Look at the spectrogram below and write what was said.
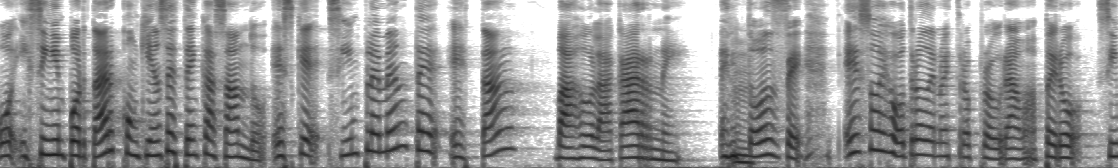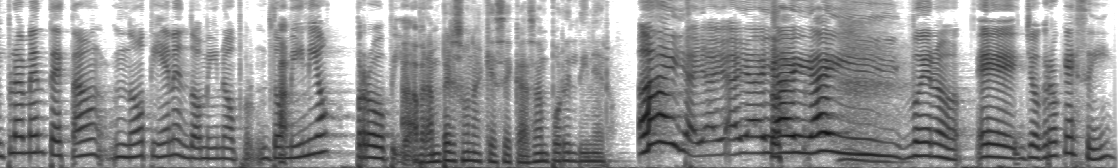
o, y sin importar con quién se estén casando, es que simplemente están bajo la carne. Entonces, mm. eso es otro de nuestros programas, pero simplemente están, no tienen dominio, dominio ah, propio. Habrán personas que se casan por el dinero. Ay, ay, ay, ay, ay, ay, ay. Bueno, eh, yo creo que sí,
